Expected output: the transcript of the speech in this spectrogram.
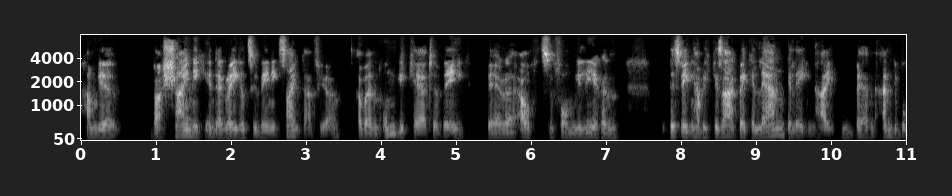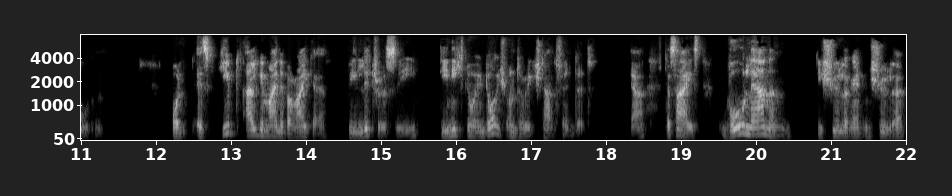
haben wir wahrscheinlich in der Regel zu wenig Zeit dafür. Aber ein umgekehrter Weg wäre auch zu formulieren, deswegen habe ich gesagt, welche Lerngelegenheiten werden angeboten. Und es gibt allgemeine Bereiche wie Literacy, die nicht nur im Deutschunterricht stattfindet. Ja, das heißt, wo lernen die Schülerinnen und Schüler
